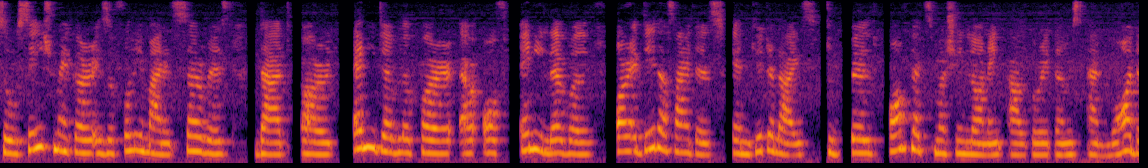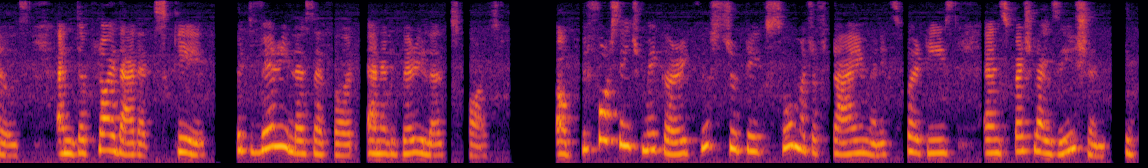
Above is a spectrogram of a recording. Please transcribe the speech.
so SageMaker is a fully managed service that uh, any developer uh, of any level or a data scientist can utilize to build complex machine learning algorithms and models and deploy that at scale with very less effort and at very less cost. Uh, before SageMaker, it used to take so much of time and expertise and specialization to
